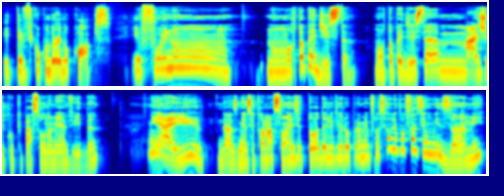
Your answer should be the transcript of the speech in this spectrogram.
e teve, ficou com dor no cox. E fui num, num ortopedista, um ortopedista mágico que passou na minha vida. E aí, das minhas reclamações e toda, ele virou para mim e falou assim: Olha, eu vou fazer um exame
